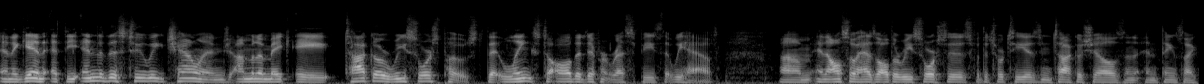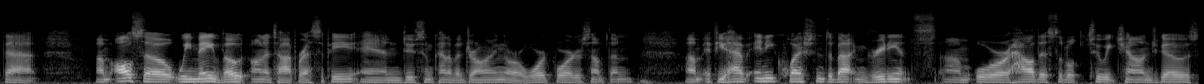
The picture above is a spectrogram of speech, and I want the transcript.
And again, at the end of this two week challenge, I'm gonna make a taco resource post that links to all the different recipes that we have. Um, and also has all the resources for the tortillas and taco shells and, and things like that. Um, also, we may vote on a top recipe and do some kind of a drawing or award for it or something. Um, if you have any questions about ingredients um, or how this little two week challenge goes,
